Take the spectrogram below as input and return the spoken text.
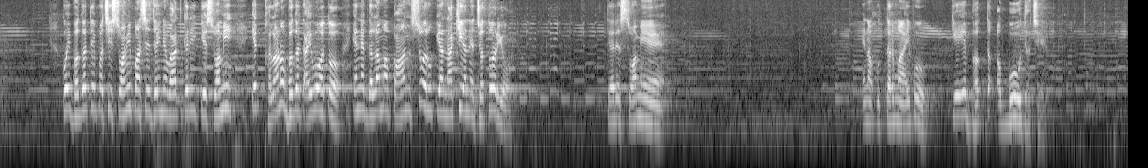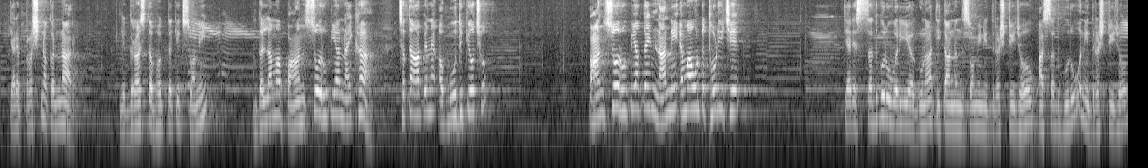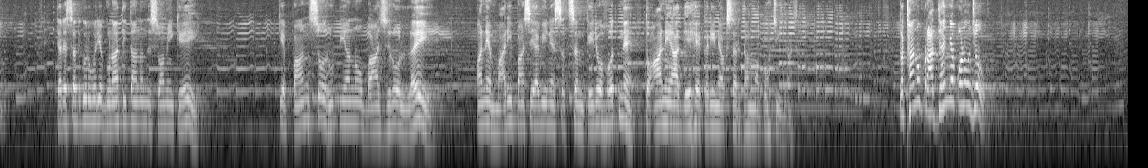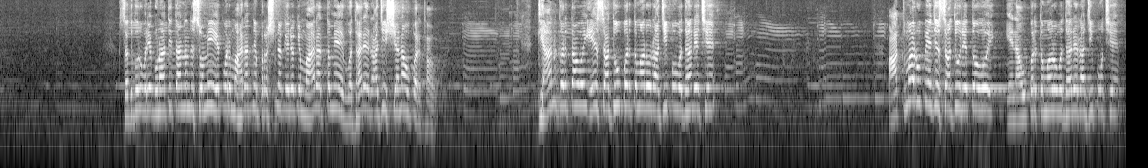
કોઈ ભગતે પછી સ્વામી પાસે જઈને વાત કરી કે, સ્વામી એક ફલાણો ભગત આવ્યો હતો, એને ગલામાં પાંચસો રૂપિયા નાખી અને જતો રહ્યો. ત્યારે સ્વામીએ એના ઉત્તરમાં આપ્યું કે એ ભક્ત અબોધ છે. ત્યારે પ્રશ્ન કરનાર એ ગ્રસ્ત ભક્ત કે સ્વામી ગલ્લામાં પાંચસો રૂપિયા નાખ્યા, છતાં આપ એને અબોધ કયો છો? પાંચસો રૂપિયા કંઈ નાની એમાઉન્ટ થોડી છે? ત્યારે સદગુરુ વર્ય ગુણાતીતાનંદ સ્વામીની દ્રષ્ટિ જો આ સદગુરુઓની દ્રષ્ટિ જો ત્યારે સદગુરુવર્ય ગુણાતીતાનંદ સ્વામી કહે કે પાંચસો રૂપિયાનો બાજરો લઈ અને મારી પાસે આવીને સત્સંગ કર્યો હોત ને, તો આને આ દેહે કરીને અક્ષરધામમાં પહોંચી જાત. કથાનું પ્રાધાન્ય પણ જો સદગુરુ વર્ય ગુણાતીતાનંદ સ્વામી એકવાર મહારાજને પ્રશ્ન કર્યો કે મહારાજ, તમે વધારે રાજી શેના ઉપર થાવ ધ્યાન કરતા હોય એ સાધુ ઉપર તમારો રાજીપો વધારે છે? આત્મા રૂપે જે સાધુ રહેતો હોય એના ઉપર તમારો વધારે રાજીપો છે?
